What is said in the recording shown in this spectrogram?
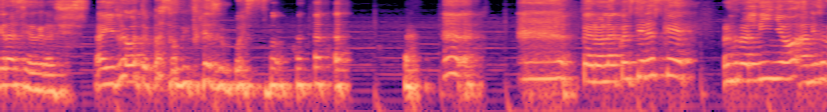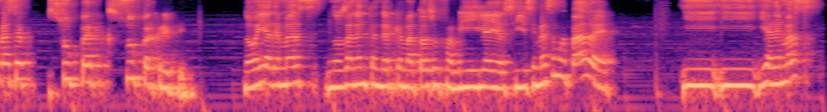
Gracias, gracias. Ahí luego te paso mi presupuesto. Pero la cuestión es que, por ejemplo, el niño a mí se me hace súper, súper creepy, ¿no? Y además nos dan a entender que mató a su familia y así, se me hace muy padre. Y, y, y además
